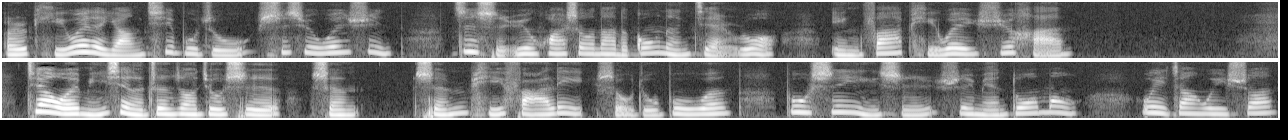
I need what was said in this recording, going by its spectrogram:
而脾胃的阳气不足，失去温煦，致使运化受纳的功能减弱，引发脾胃虚寒。较为明显的症状就是神。神疲乏力、手足不温、不思饮食、睡眠多梦、胃胀胃酸、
